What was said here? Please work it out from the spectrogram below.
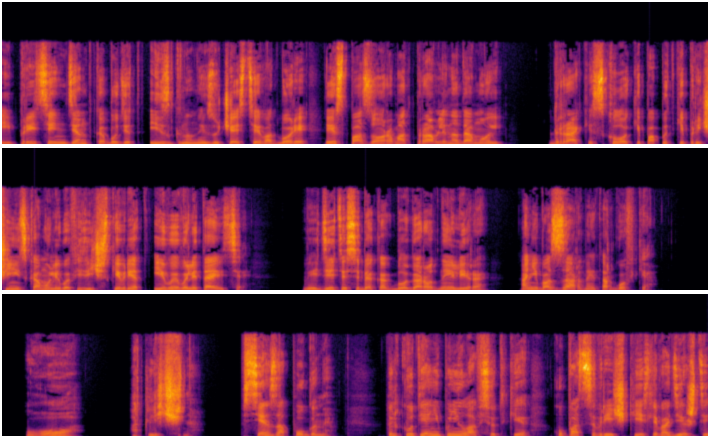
и претендентка будет изгнана из участия в отборе и с позором отправлена домой. Драки, склоки, попытки причинить кому-либо физический вред, и вы вылетаете. Ведите себя как благородные лиры, а не базарные торговки. О, отлично. Все запуганы. Только вот я не поняла все-таки, купаться в речке, если в одежде,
